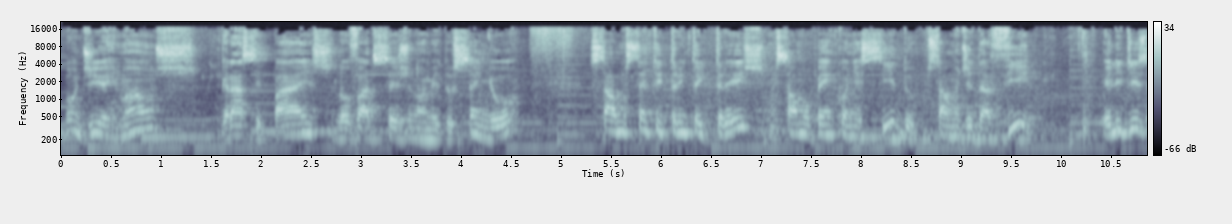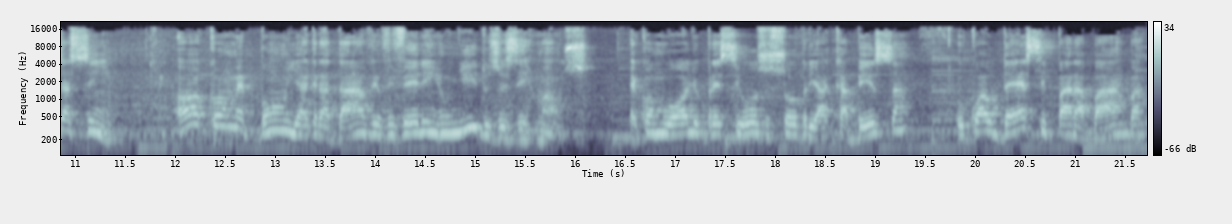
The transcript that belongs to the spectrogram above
Bom dia, irmãos. Graça e paz. Louvado seja o nome do Senhor. Salmo 133, um salmo bem conhecido, salmo de Davi. Ele diz assim: Ó, oh, como é bom e agradável viverem unidos os irmãos. É como óleo precioso sobre a cabeça, o qual desce para a barba,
